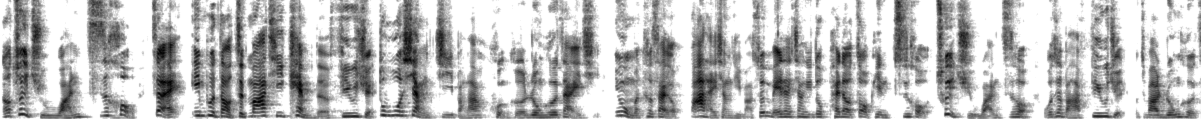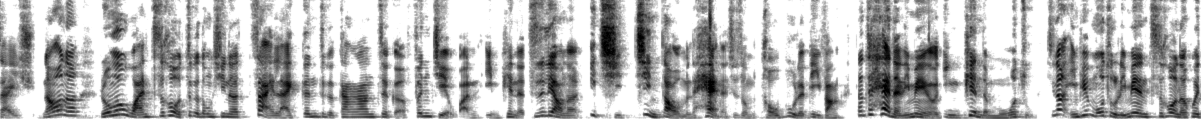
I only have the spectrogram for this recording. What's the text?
然后萃取完之后，再来 input 到这个。Multi-cam 的 fusion 多相机把它混合融合在一起，因为我们特斯拉有八台相机嘛，所以每一台相机都拍到照片之后萃取完之后，我再把它 fusion，我再把它融合在一起。然后呢，融合完之后，这个东西呢，再来跟这个刚刚这个分解完影片的资料呢，一起进到我们的 head，就是我们头部的地方。那在 head 里面有影片的模组，进到影片模组里面之后呢，会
